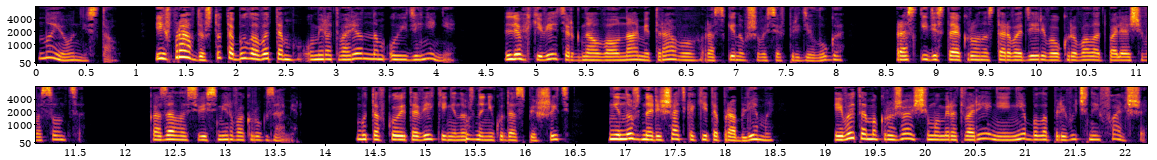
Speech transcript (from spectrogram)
но и он не стал. И вправду, что-то было в этом умиротворенном уединении, Легкий ветер гнал волнами траву, раскинувшегося впереди луга. Раскидистая крона старого дерева укрывала от палящего солнца. Казалось, весь мир вокруг замер. Будто в кои-то веки не нужно никуда спешить, не нужно решать какие-то проблемы. И в этом окружающем умиротворении не было привычной фальши.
